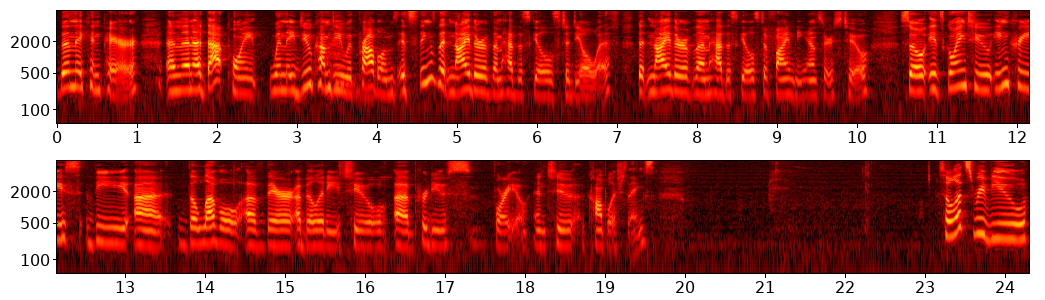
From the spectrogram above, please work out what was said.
then they can pair. And then at that point, when they do come to you with problems, it's things that neither of them had the skills to deal with, that neither of them had the skills to find the answers to. So it's going to increase the, uh, the level of their ability to uh, produce for you and to accomplish things. So let's review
